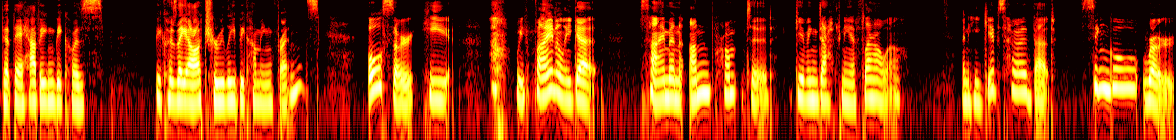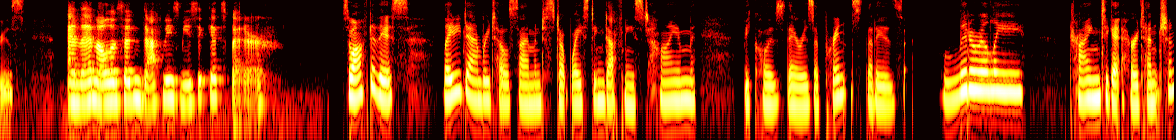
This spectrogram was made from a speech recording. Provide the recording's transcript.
that they're having because because they are truly becoming friends. Also, he we finally get Simon unprompted giving Daphne a flower and he gives her that single rose And then all of a sudden, Daphne's music gets better. So after this, Lady Danbury tells Simon to stop wasting Daphne's time because there is a prince that is literally trying to get her attention.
